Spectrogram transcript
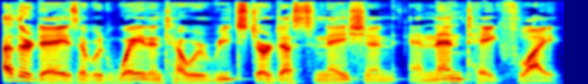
Other days I would wait until we reached our destination and then take flight.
